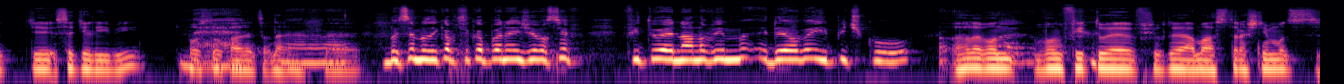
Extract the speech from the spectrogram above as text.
eh, ti, se ti líbí? Poslouchal něco? Ne, Ne, ne, ne. ne. Byl jsem byl teďka překvapený, že vlastně fituje na novým ideové EPčku. Hele, on, on fituje všude a má strašně moc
